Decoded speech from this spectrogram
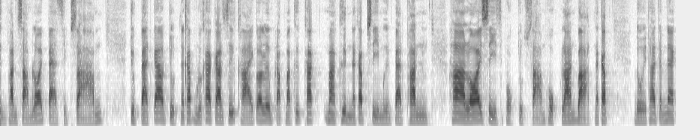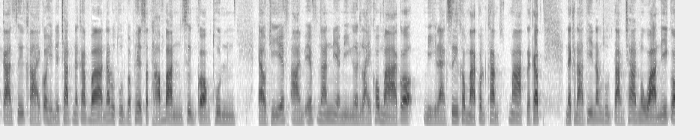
1,383.89 จุดนะครับมูลค่าการซื้อขายก็เริ่มกลับมาคึกคักมากขึ้นนะครับ 48,546.36 ล้านบาทนะครับโดยถ้าจำแนกการซื้อขายก็เห็นได้ชัดนะครับว่านักลงทุนประเภทสถาบัน ซึ่งกองทุน LTF IMF นั้นเนี่ยมีเงินไหลเข้ามาก็มีแรงซื้อเข้ามาค่อนข้างมากนะครับในขณะที่นักลงทุนต่างชาติเมื่อวานนี้ก็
